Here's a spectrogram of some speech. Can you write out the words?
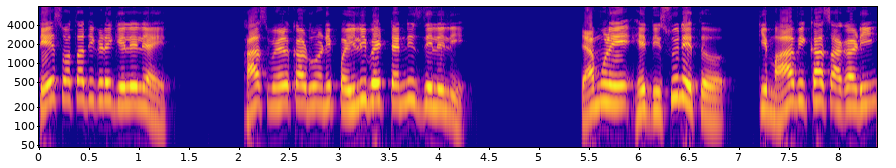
ते स्वतः तिकडे गेलेले आहेत. खास वेळ काढून आणि पहिली भेट त्यांनीच दिलेली त्यामुळे हे दिसून येतं की महाविकास आघाडी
